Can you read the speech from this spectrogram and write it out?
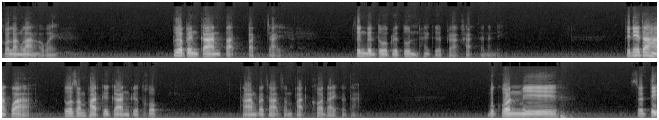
ข้อล่างๆเอาไว้ เพื่อเป็นการตัดปัจจัย ซึ่งเป็นตัวกระตุ้นให้เกิดราคะเท่านั้นเอง ทีนี้ถ้าหากว่าตัวสัมผัสคือการกระทบทางประสาทสัมผัสข้อใดก็ตาม บุคคลมีสติ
